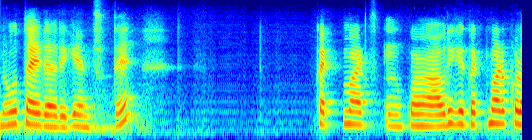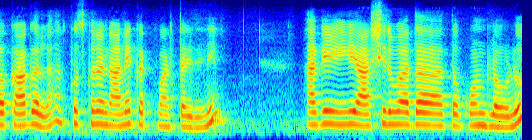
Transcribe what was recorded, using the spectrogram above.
ನೋವ್ತಾ ಇದೆ ಅವರಿಗೆ ಅನಿಸುತ್ತೆ. ಕಟ್ ಮಾಡಿ ಅವರಿಗೆ ಕಟ್ ಮಾಡ್ಕೊಳ್ಳೋಕ್ಕಾಗಲ್ಲ ಅದಕ್ಕೋಸ್ಕರ ನಾನೇ ಕಟ್ ಮಾಡ್ತಾ ಇದ್ದೀನಿ. ಹಾಗೆ ಈ ಆಶೀರ್ವಾದ ತಗೊಂಡ್ಳು ಅವಳು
